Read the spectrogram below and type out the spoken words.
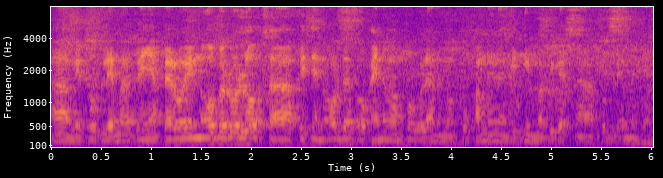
ah, may problema ganyan. Pero in overall, ho, sa peace and order, okay naman po. Wala naman po kami nagiging mabigat na problema dyan.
